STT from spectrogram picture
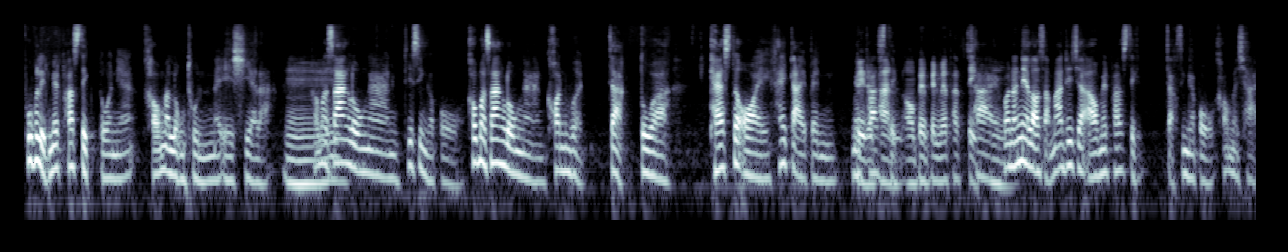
ผู้ผลิตเม็ดพลาสติกตัวเนี้ยเขามาลงทุนในเอเชียละอืเขามาสร้างโรงงานที่สิงคโปร์เขามาสร้างโรงงานคอนเวิร์ตจากตัวแคสเตอร์ออยให้กลายเป็นผเม็ดลิพตลาสภัณติกฑ์เอาเป็นเป็นเม็ดพลาสติกใช่อืมเพราะฉะนั้นเนี่ยเราสามารถที่จะเอาเม็ดพลาสติกจากสิงคโปร์เข้ามาใช้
